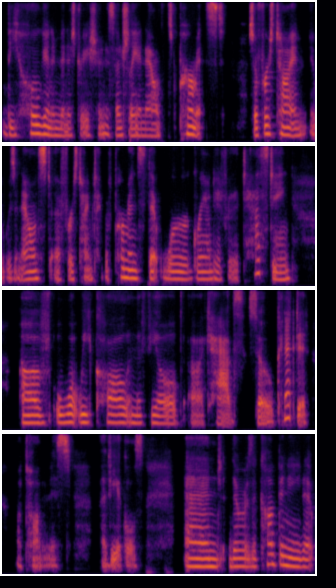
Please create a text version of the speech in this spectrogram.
the Hogan administration essentially announced permits. So, first time it was announced, a first time type of permits that were granted for the testing of what we call in the field uh, CAVs, so connected autonomous uh, vehicles. And there was a company that,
